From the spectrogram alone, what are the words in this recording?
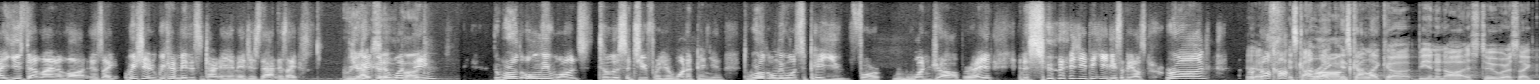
I use that line a lot. Is like we should we could have made this entire AMA just that. Is like you get good at one pod. thing, the world only wants to listen to you for your one opinion. The world only wants to pay you for one job, right? And as soon as you think you do something else, wrong. Yeah. Wrong. It's kind of like it's kind of like uh, being an artist too, where it's like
